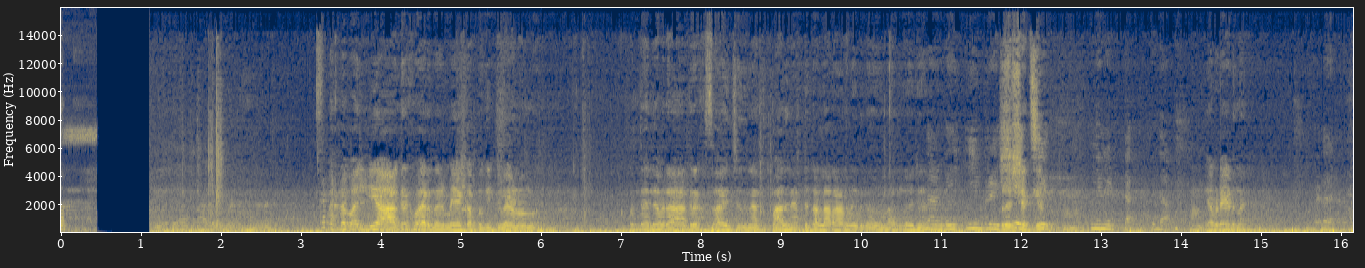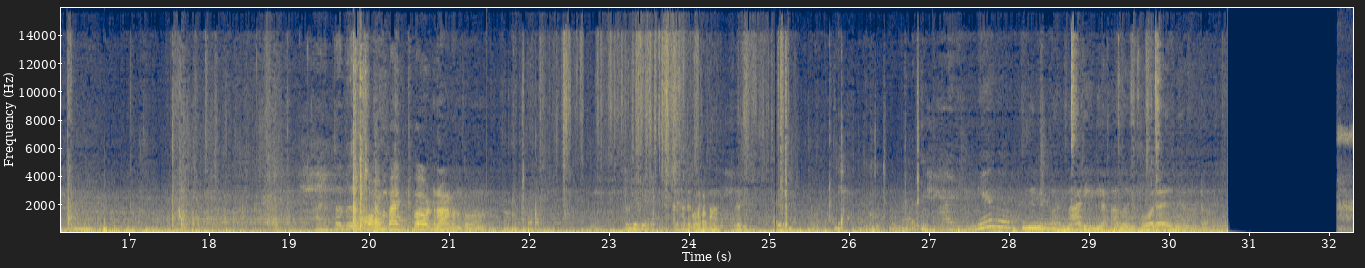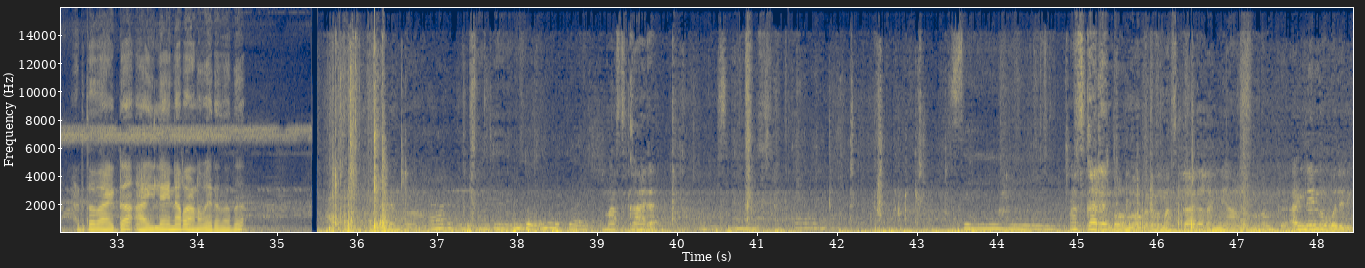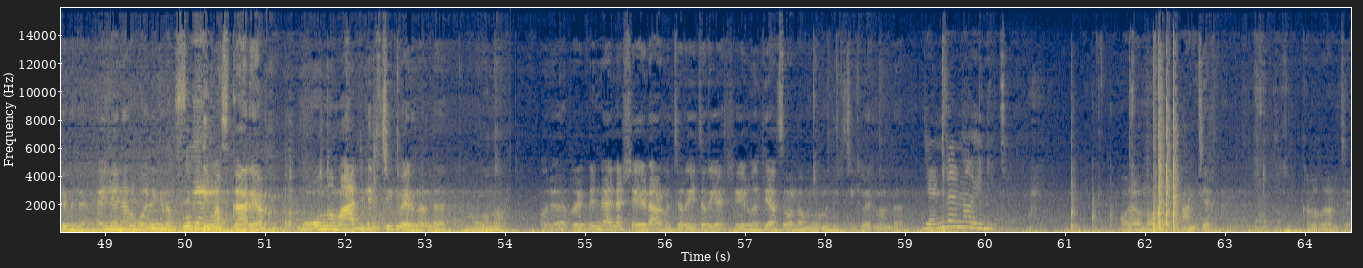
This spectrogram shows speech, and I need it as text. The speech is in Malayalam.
അവരുടെ വലിയ ആഗ്രഹമായിരുന്നു ഒരു മേക്കപ്പ് കിറ്റ് വേണമെന്ന്. അപ്പൊ എന്തായാലും അവരുടെ ആഗ്രഹം സാധിച്ചു ഇതിനകത്ത് പതിനെട്ട് കളറാണ് വരുന്നത്. നല്ലൊരു ബ്രഷ് ഒക്കെ ഉം. ഇട്ട ഇതാ. എവിടെ ഇടുന്നത് അടുത്തത് കോമ്പാക്ട് പൗഡർ ആണെന്ന് തോന്നുന്നു. ഇതിന് കണ്ണാടിയില്ല അതൊരു പോരായ്മയാണ് കേട്ടോ. അടുത്തതായിട്ട് ഐലൈനറാണ് വരുന്നത്. ഇതെന്തുവാ? ആ, ഇത് ഇതൊന്ന് നോക്കുക മസ്കാര. മസ്കാര എന്ന് തോന്നുന്നു. നോക്കട്ടെ ഇത് മസ്കാര തന്നെയാണ്. നമുക്ക് ഐലൈനർ പോലെ ഇരിക്കുന്നില്ല ഐലൈനർ പോലെ ഇരിക്കുന്ന കുട്ടി മസ്കാരയാണ് മൂന്ന് മാറ്റ് ലിപ്സ്റ്റിക് വരുന്നുണ്ട്. മൂന്ന്. ഒരു റെഡിന്റെ തന്നെ ഷെയ്ഡാണ് ചെറിയ ചെറിയ ഷെയ്ഡ് വ്യത്യാസമുള്ള മൂന്ന് ലിപ്സ്റ്റിക് വരുന്നുണ്ട്. ഓരോന്നും കാണിച്ചു കാണിച്ചേ കളർ കാണിച്ചേ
